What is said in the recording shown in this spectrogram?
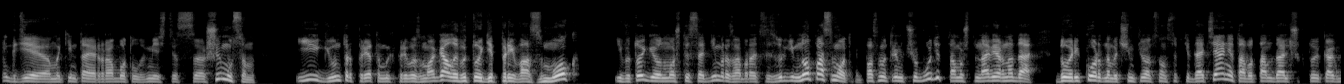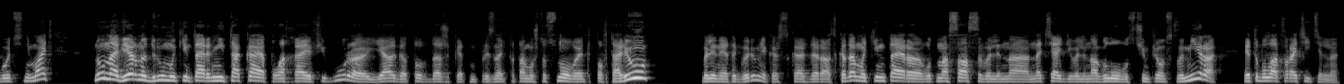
где Макинтайр работал вместе с Шимусом, и Гюнтер при этом их превозмогал, и в итоге превозмог, и в итоге он может и с одним разобраться, и с другим. Но посмотрим, посмотрим, что будет, потому что, наверное, да, до рекордного чемпионства он все-таки дотянет, а вот там дальше кто и как будет снимать. Ну, наверное, Дрю Макинтайр не такая плохая фигура, я готов даже к этому признать, потому что, снова это повторю, Блин, я это говорю, мне кажется, каждый раз. Когда Макинтайра вот насасывали, на, натягивали на глобус чемпионства мира, это было отвратительно.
